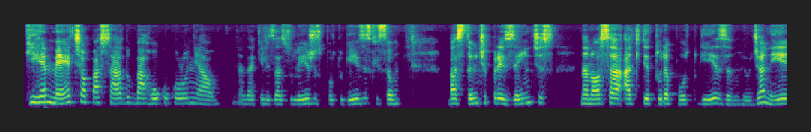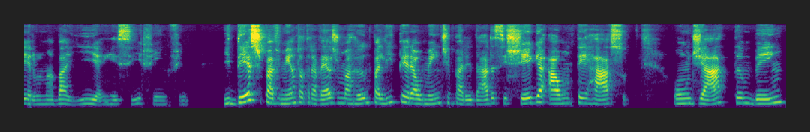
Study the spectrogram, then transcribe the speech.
que remete ao passado barroco colonial, né, daqueles azulejos portugueses que são bastante presentes na nossa arquitetura portuguesa, no Rio de Janeiro, na Bahia, em Recife, enfim. E deste pavimento, através de uma rampa literalmente emparedada, se chega a um terraço, onde há também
